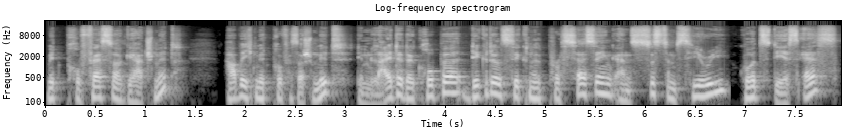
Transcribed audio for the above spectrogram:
mit Professor Gerhard Schmidt habe ich mit Professor Schmidt, dem Leiter der Gruppe Digital Signal Processing and System Theory, kurz DSS,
